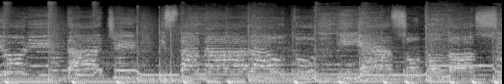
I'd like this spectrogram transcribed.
prioridade está na Arauto e é assunto nosso.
